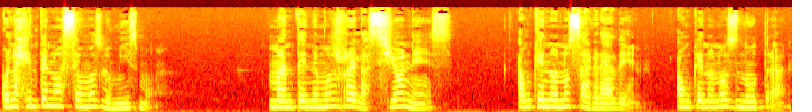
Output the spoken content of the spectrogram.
Con la gente no hacemos lo mismo. Mantenemos relaciones, aunque no nos agraden, aunque no nos nutran,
